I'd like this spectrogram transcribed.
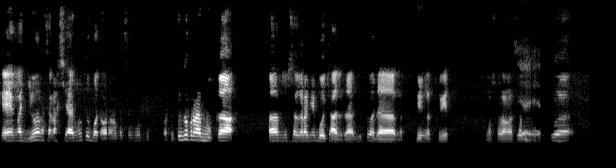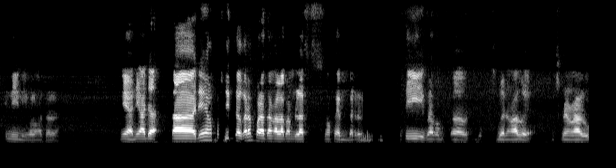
kayak ngejual rasa kasihan lu tuh buat orang tersebut gitu. Waktu itu gue pernah buka um, Instagramnya Boy Chandra, itu ada dia nge-tweet nggak salah nggak salah Iya, iya. gue ini nih kalau nggak salah. Ya, ini ada nah, dia yang post di Instagram pada tanggal 18 November. Berarti berapa eh, sebulan yang lalu ya? Sebulan yang lalu.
